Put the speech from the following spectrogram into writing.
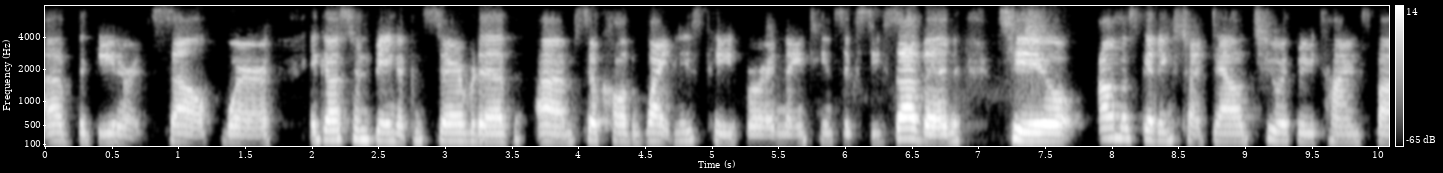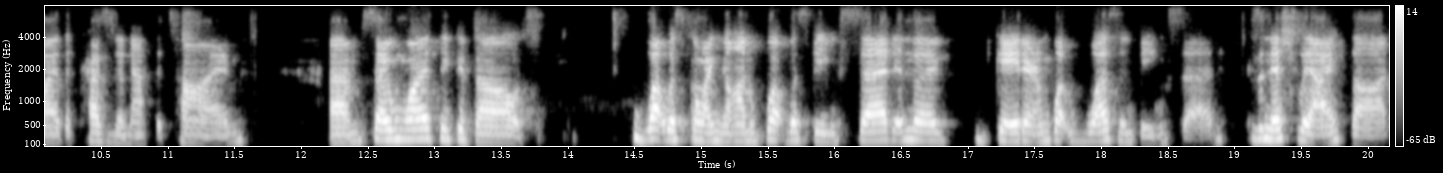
of the gator itself where it goes from being a conservative um, so-called white newspaper in 1967 to almost getting shut down two or three times by the president at the time. Um, so i want to think about what was going on what was being said in the Gator and what wasn't being said. Because initially I thought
